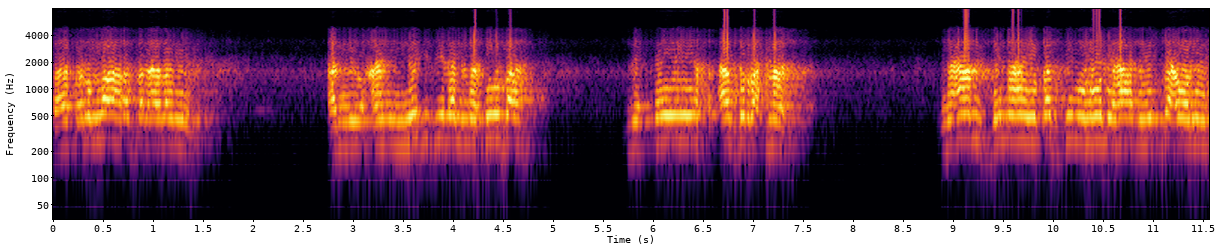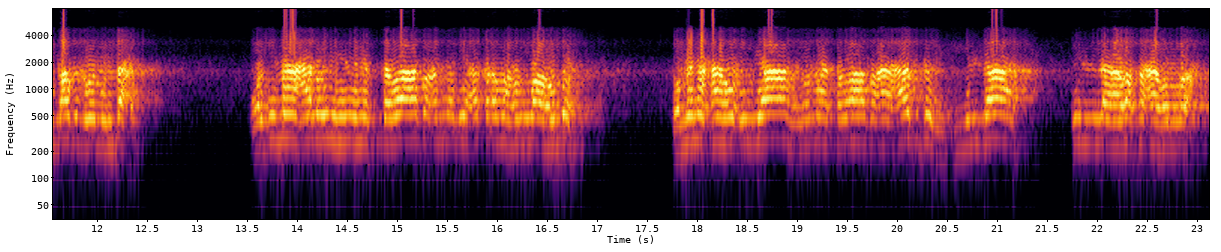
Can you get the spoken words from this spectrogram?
فأسأل الله رب العالمين أن أن يجزل المثوبة للشيخ عبد الرحمن. نعم بما يقدمه لهذه الدعوة من قبل ومن بعد. وبما عليه من التواضع الذي أكرمه الله به ومنحه إياه وما تواضع عبد لله إلا رفعه الله.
